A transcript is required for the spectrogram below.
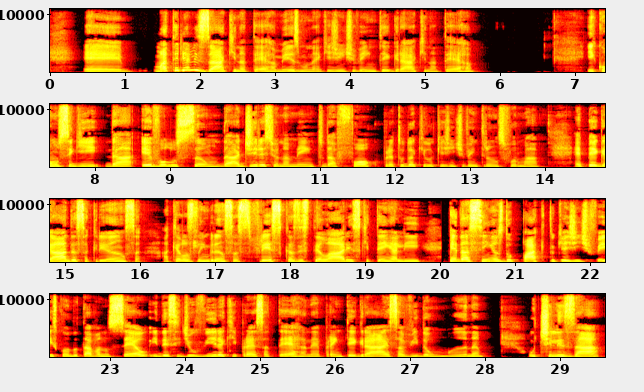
é, materializar aqui na Terra mesmo, né? Que a gente vem integrar aqui na Terra e conseguir dar evolução, dar direcionamento, dar foco para tudo aquilo que a gente vem transformar. É pegar dessa criança aquelas lembranças frescas estelares que tem ali pedacinhos do pacto que a gente fez quando estava no céu e decidiu vir aqui para essa terra, né, para integrar essa vida humana, utilizar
